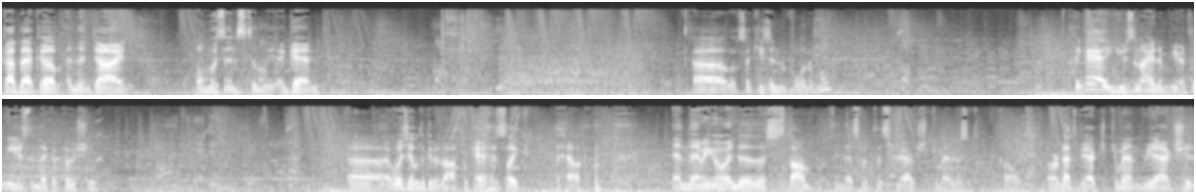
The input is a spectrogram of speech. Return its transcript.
got back up and then died almost instantly again. Uh, looks like he's invulnerable. I think I used an item here. I think I used the Mega Potion. Uh, I was able to get it off. Okay, it's like, the hell. and then we go into the Stomp. I think that's what this reaction command is called. Or not the reaction command, reaction.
